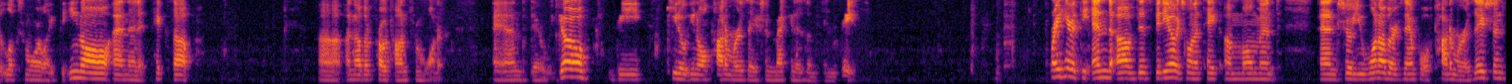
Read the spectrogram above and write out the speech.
that looks more like the enol, and then it picks up uh, another proton from water. And there we go, the keto-enol tautomerization mechanism in base. Right here at the end of this video, I just want to take a moment and show you one other example of tautomerization.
